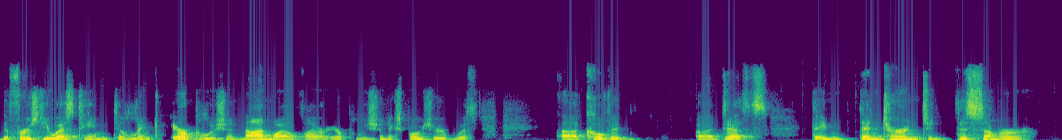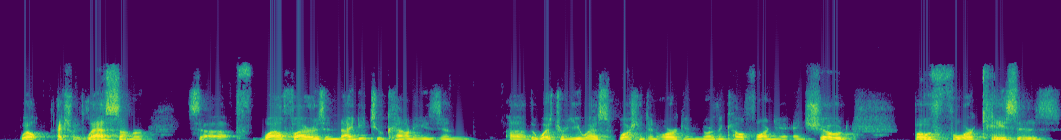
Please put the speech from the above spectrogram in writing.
the first US team to link air pollution, non wildfire air pollution exposure with uh, COVID uh, deaths. They then turned to this summer, well, actually last summer, uh, wildfires in 92 counties in uh, the western US, Washington, Oregon, Northern California, and showed both for cases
